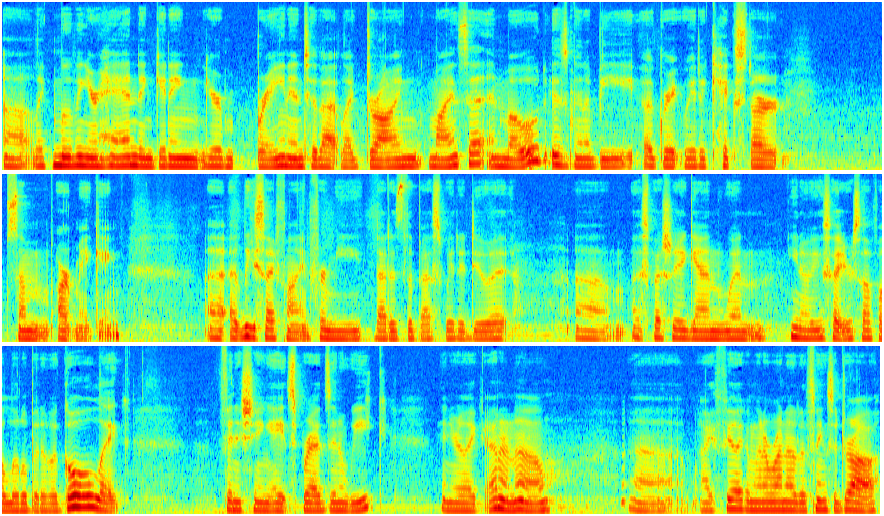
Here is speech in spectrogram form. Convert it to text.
uh, like moving your hand and getting your brain into that like drawing mindset and mode is going to be a great way to kickstart some art making. Uh, at least I find for me that is the best way to do it. Um, especially again when you know you set yourself a little bit of a goal like finishing eight spreads in a week and you're like i don't know uh, i feel like i'm to run out of things to draw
